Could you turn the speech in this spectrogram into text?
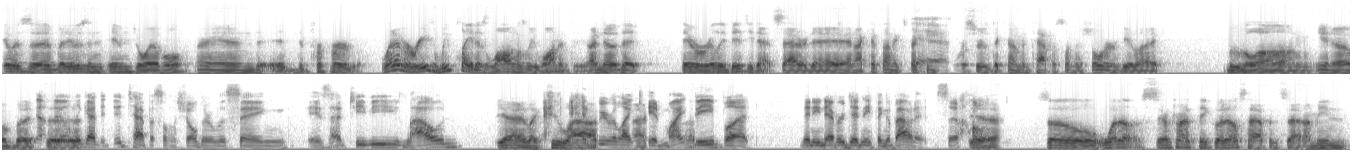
it was, uh, but it was an, enjoyable, and it, for, for whatever reason, we played as long as we wanted to. I know that they were really busy that Saturday, and I kept on expecting Yeah. forcers to come and tap us on the shoulder and be like, "Move along," you know. But Now, the uh, only guy that did tap us on the shoulder was saying, "Is that TV loud?" yeah, like too loud. and we were like, I- "It might be," but then he never did anything about it. So Yeah. So what else? I'm trying to think what else happened. Sat. I mean,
